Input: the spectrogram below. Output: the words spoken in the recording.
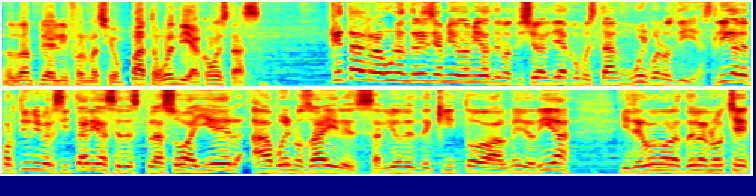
Nos va a ampliar la información. Pato, buen día, ¿cómo estás? ¿Qué tal Raúl Andrés y amigos y amigas de Noticiero al Día? ¿Cómo están? Muy buenos días. Liga Deportiva Universitaria se desplazó ayer a Buenos Aires, salió desde Quito al mediodía y llegó en horas de la noche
